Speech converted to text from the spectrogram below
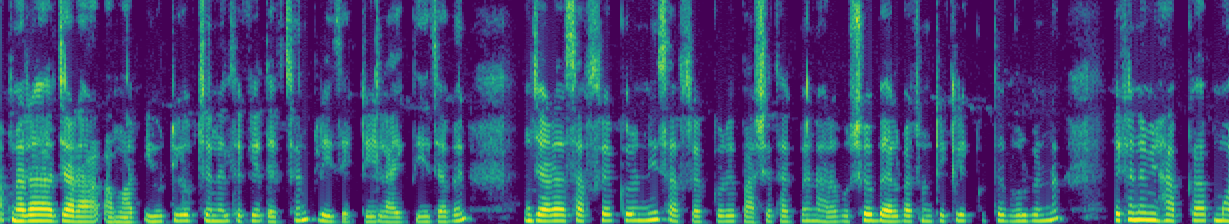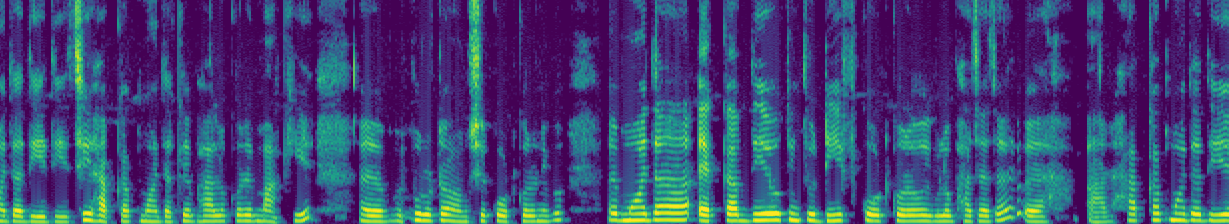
আপনারা যারা আমার ইউটিউব চ্যানেল থেকে দেখছেন প্লিজ একটি লাইক দিয়ে যাবেন। যারা সাবস্ক্রাইব করেননি সাবস্ক্রাইব করে পাশে থাকবেন। আর অবশ্যই বেল বাটনটি ক্লিক করতে ভুলবেন না। এখানে আমি হাফ কাপ ময়দা দিয়ে দিয়েছি। হাফ কাপ ময়দাকে ভালো করে মাখিয়ে পুরোটা অংশে কোট করে নিব। ময়দা এক কাপ দিয়েও কিন্তু ডিপ কোট করেও এগুলো ভাজা যায়। আর হাফ কাপ ময়দা দিয়ে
